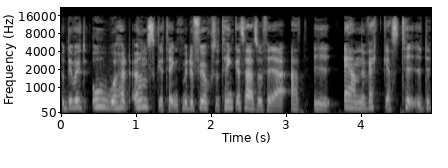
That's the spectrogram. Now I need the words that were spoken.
och det var ett oerhört önsketänk, men du får ju också tänka så här Sofia, att i en veckas tid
